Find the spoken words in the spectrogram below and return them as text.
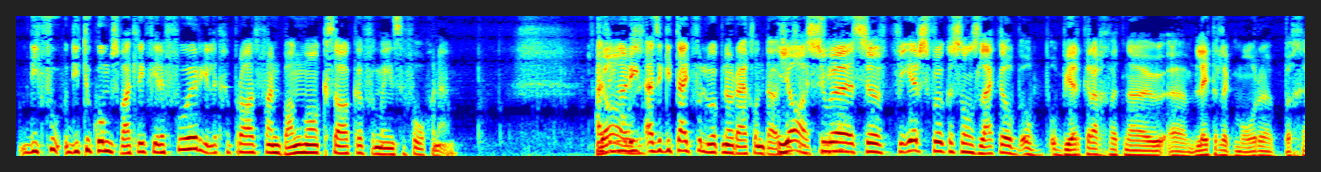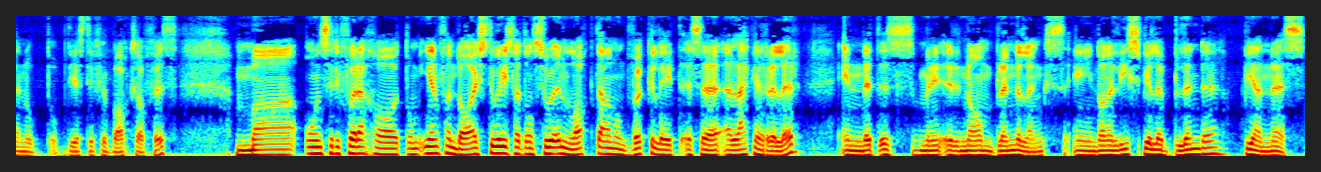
die die toekoms wat lê vir julle voor? Julle het gepraat van bangmaak sake vir mense volgende. As ja, ek nou die, as ek die tyd verloop nou reg onthou. Ja, so so vir eers fokus ons lekker op op op beerkrag wat nou ehm um, letterlik môre begin op op DStv box office. Maar ons het die voorreg gehad om een van daai stories wat ons so in lockdown ontwikkel het is 'n 'n lekker thriller en dit is die naam Blindelings en Donnelly speel 'n blinde pianis.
